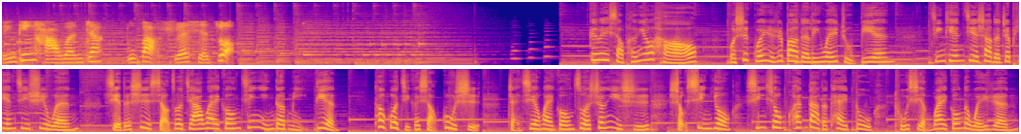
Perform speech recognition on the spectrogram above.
聆听好文章，读报学写作。各位小朋友好，我是国语日报的林伟主编。今天介绍的这篇记叙文，写的是小作家外公经营的米店，透过几个小故事，展现外公做生意时守信用、心胸宽大的态度，凸显外公的为人。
